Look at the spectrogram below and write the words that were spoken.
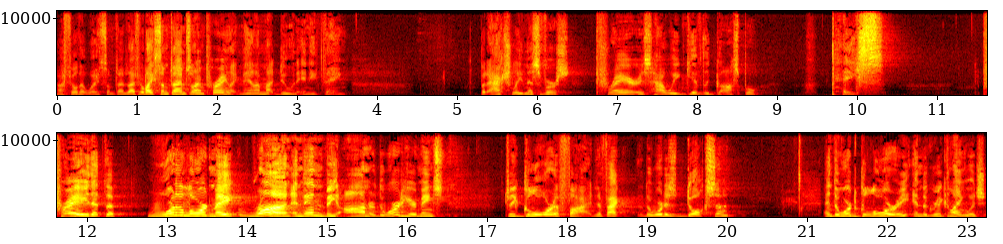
I feel that way sometimes. I feel like sometimes when I'm praying, like, man, I'm not doing anything. But actually, in this verse, prayer is how we give the gospel pace. Pray that the word of the Lord may run and then be honored. The word here means to be glorified. In fact, the word is doxa, and the word glory in the Greek language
